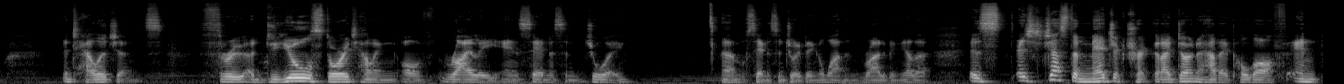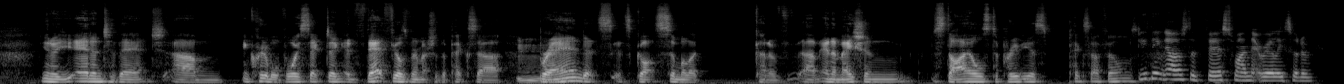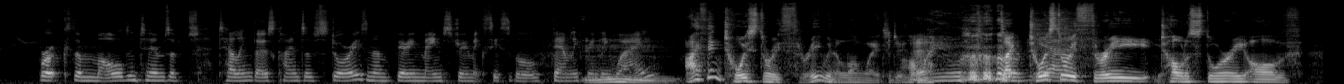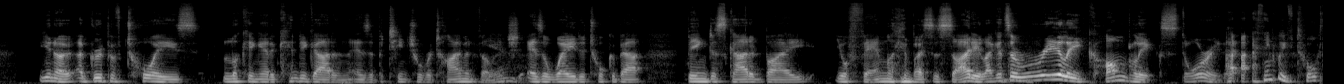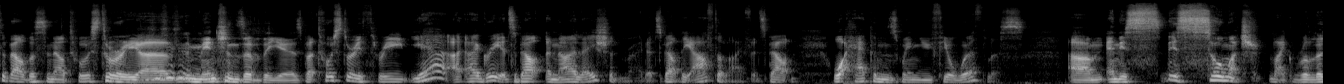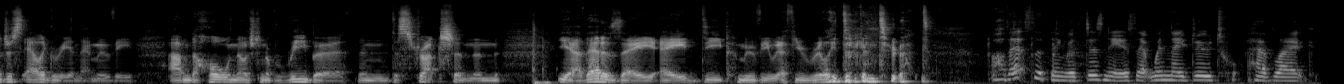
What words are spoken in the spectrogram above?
intelligence through a dual storytelling of Riley and sadness and joy um, sadness and joy being a one and Riley being the other, is it's just a magic trick that I don't know how they pulled off. And you know, you add into that um, incredible voice acting, and that feels very much of the Pixar brand. It's it's got similar kind of um, animation styles to previous Pixar films. Do you think that was the first one that really sort of broke the mold in terms of t- telling those kinds of stories in a very mainstream, accessible, family friendly mm. way? I think Toy Story 3 went a long way to do Oh that. like Toy Yeah. Story 3 told a story of, you know, a group of toys looking at a kindergarten as a potential retirement village as a way to talk about being discarded by your family and by society. Like it's a really complex story. I I think we've talked about this in our Toy Story uh, mentions over the years, but Toy Story 3, yeah, I, I agree. It's about annihilation, right? It's about the afterlife. It's about what happens when you feel worthless. Um, and there's there's so much like religious allegory in that movie. Um, the whole notion of rebirth and destruction, and yeah, that is a a deep movie if you really dig into it. Oh, that's the thing with Disney is that when they do t- have like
